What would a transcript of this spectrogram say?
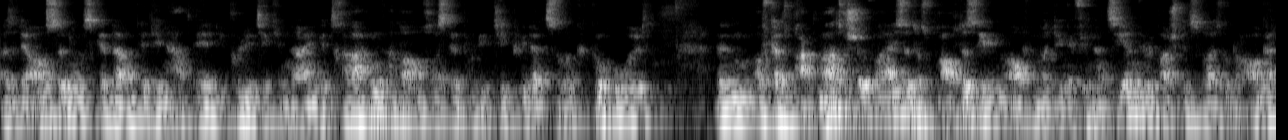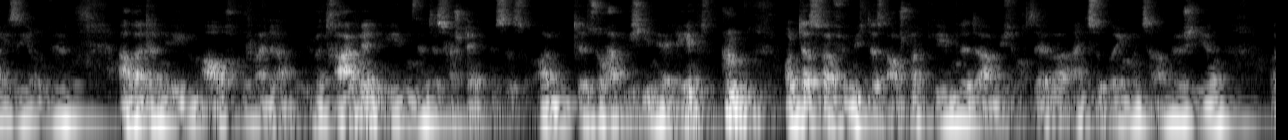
Also der Aussöhnungsgedanke, den hat er in die Politik hineingetragen, aber auch aus der Politik wieder zurückgeholt auf ganz pragmatische Weise. Das braucht es eben auch, wenn man Dinge finanzieren will beispielsweise oder organisieren will, aber dann eben auch auf einer übertragenen Ebene des Verständnisses. Und äh, so habe ich ihn erlebt. Und das war für mich das Ausschlaggebende, da mich auch selber einzubringen und zu engagieren, äh,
